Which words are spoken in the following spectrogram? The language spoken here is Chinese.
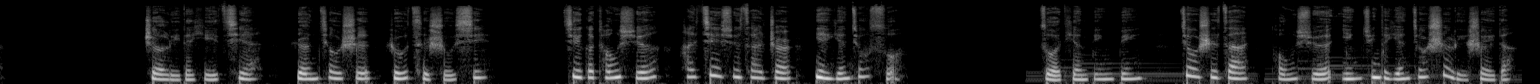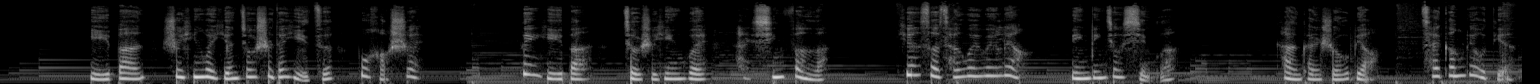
这里的一切。仍旧是如此熟悉，几个同学还继续在这儿念研究所。昨天冰冰就是在同学迎军的研究室里睡的，一半是因为研究室的椅子不好睡，另一半就是因为太兴奋了。天色才微微亮，冰冰就醒了，看看手表，才刚六点。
